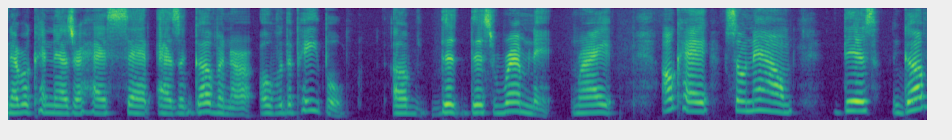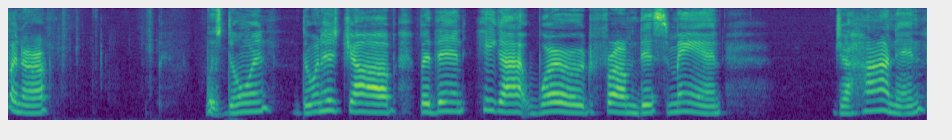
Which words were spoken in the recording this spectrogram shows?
Nebuchadnezzar has set as a governor over the people of th- this remnant, right? Okay, so now this governor was doing doing his job, but then he got word from this man, Jehanan,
